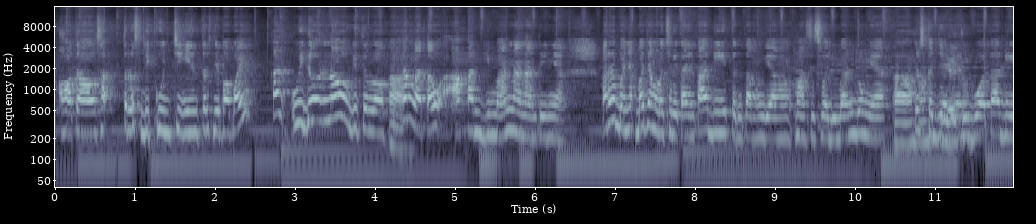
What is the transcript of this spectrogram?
hotel sa- terus dikunciin terus dipapain, kan we don't know gitu loh. Kita nggak tahu akan gimana nantinya. Karena banyak banget yang lo ceritain tadi tentang yang mahasiswa di Bandung ya, Ah, terus iya kejadian itu. gua tadi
